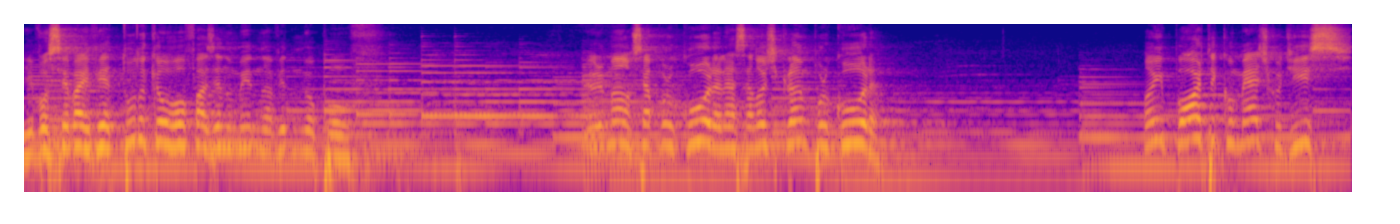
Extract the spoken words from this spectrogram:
E você vai ver tudo que eu vou fazer no meio da vida do meu povo. Meu irmão, se é por cura, nessa noite clame por cura. Não importa o que o médico disse.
